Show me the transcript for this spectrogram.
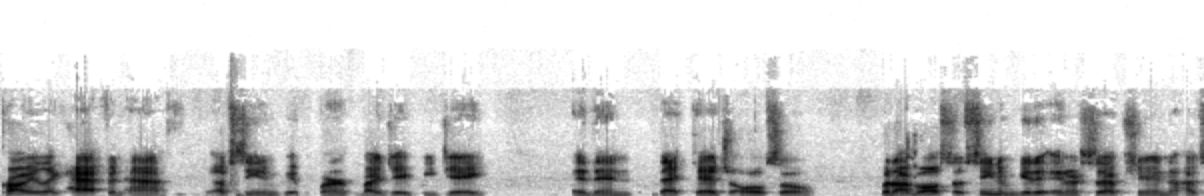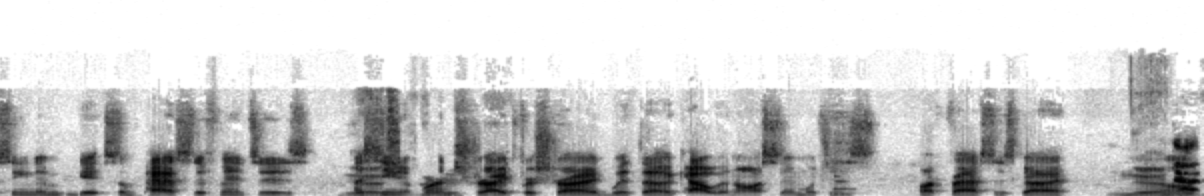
probably like half and half. I've seen him get burnt by JPJ, and then that catch also. But I've also seen him get an interception. I've seen him get some pass defenses. I've seen him run stride for stride with uh, Calvin Austin, which is our fastest guy. Yeah. Um, That-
